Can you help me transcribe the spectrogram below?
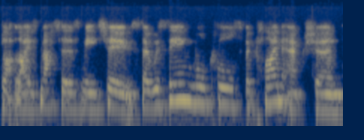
Black Lives Matters, Me Too. So we're seeing more calls for climate action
